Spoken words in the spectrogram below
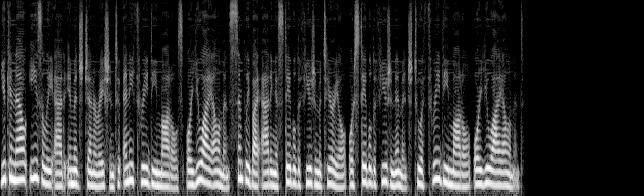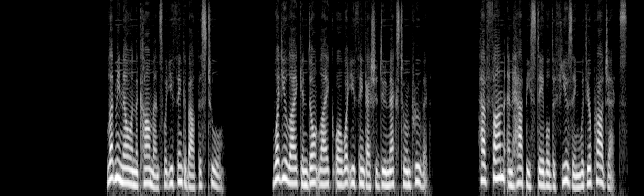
You can now easily add image generation to any 3D models or UI elements simply by adding a Stable Diffusion material or Stable Diffusion image to a 3D model or UI element. Let me know in the comments what you think about this tool. What you like and don't like or what you think I should do next to improve it. Have fun and happy stable diffusing with your projects.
